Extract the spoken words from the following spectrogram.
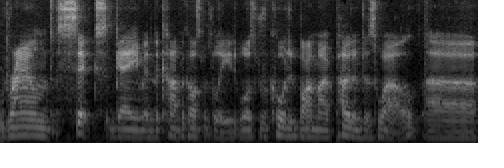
round six game in the Kyber Cosmic League was recorded by my opponent as well, uh,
